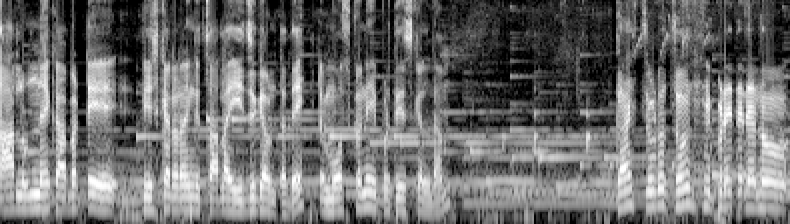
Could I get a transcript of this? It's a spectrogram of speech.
తాళ్ళు ఉన్నాయి కాబట్టి తీసుకెళ్ళడానికి చాలా ఈజీగా ఉంటుంది. మోసుకొని ఇప్పుడు తీసుకెళ్దాం. గాయస్ చూడొచ్చు. ఇప్పుడైతే నేను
